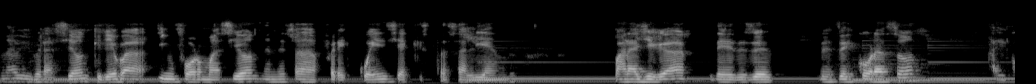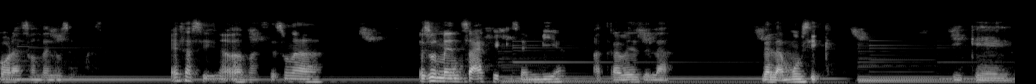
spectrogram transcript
una vibración que lleva información en esa frecuencia que está saliendo para llegar desde, desde el corazón al corazón de los demás. Es así nada más, es una es un mensaje que se envía a través de la de la música. Y que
